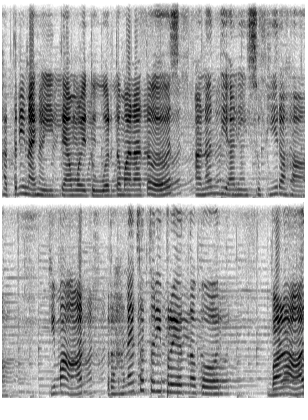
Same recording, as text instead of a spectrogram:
खात्री नाही त्यामुळे तू वर्तमानातच आनंदी आणि सुखी राहा. किमान राहण्याचा तरी प्रयत्न कर. बाळा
